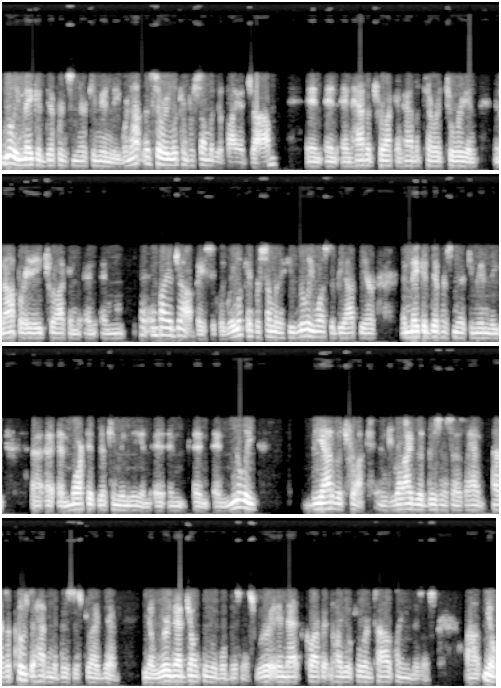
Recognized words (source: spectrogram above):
really make a difference in their community. We're not necessarily looking for somebody to buy a job and, and, and have a truck and have a territory and, and operate a truck and, and, and, and buy a job, basically. We're looking for somebody who really wants to be out there and make a difference in their community uh, and market their community and, and, and, and really be out of the truck and drive the business as have, as opposed to having the business drive them. You know, we're in that junk removal business. We're in that carpet and hardwood floor and tile cleaning business. Uh, you know,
